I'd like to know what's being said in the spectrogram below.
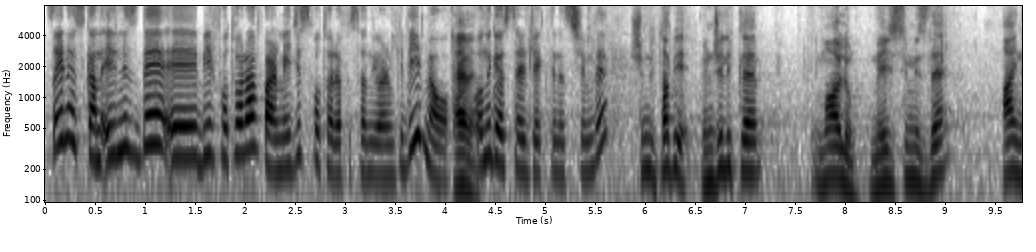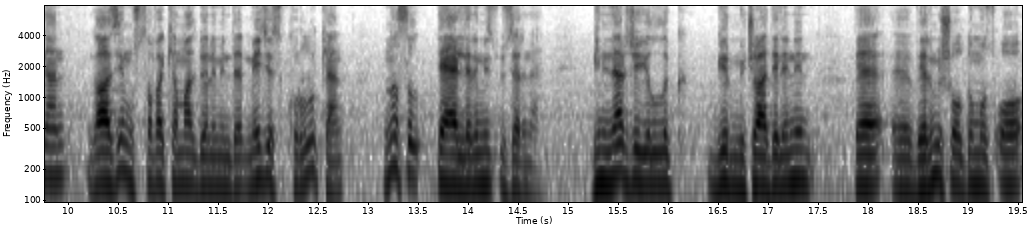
Sayın Özkan elinizde e, bir fotoğraf var. Meclis fotoğrafı sanıyorum ki değil mi o? Evet. Onu gösterecektiniz şimdi. Şimdi tabii öncelikle malum meclisimizde aynen Gazi Mustafa Kemal döneminde meclis kurulurken nasıl değerlerimiz üzerine binlerce yıllık bir mücadelenin ve e, vermiş olduğumuz o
